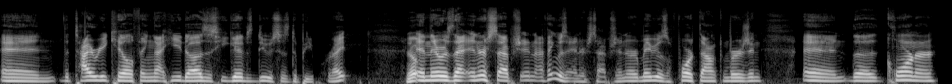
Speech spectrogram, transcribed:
And the Tyreek Hill thing that he does is he gives deuces to people, right? Yep. And there was that interception. I think it was an interception, or maybe it was a fourth down conversion. And the corner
